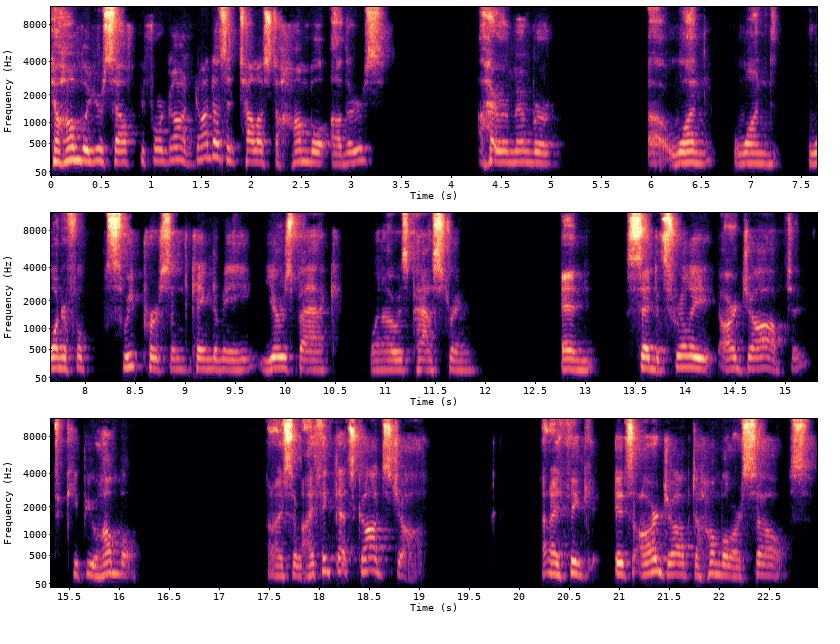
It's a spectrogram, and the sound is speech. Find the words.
to humble yourself before God. God doesn't tell us to humble others. I remember uh, one one wonderful sweet person came to me years back when I was pastoring and said, It's really our job to, to keep you humble. And I said, I think that's God's job. And I think it's our job to humble ourselves.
